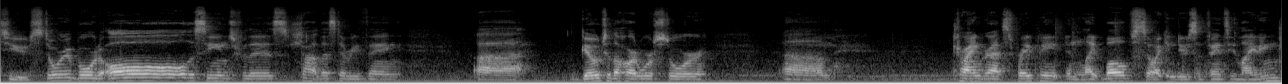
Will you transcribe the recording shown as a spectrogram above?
to storyboard all the scenes for this, shot list everything, uh, go to the hardware store, um, try and grab spray paint and light bulbs so I can do some fancy lighting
